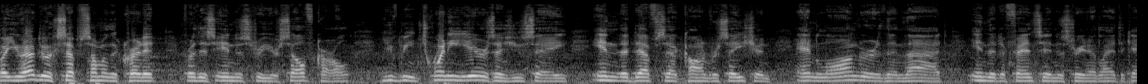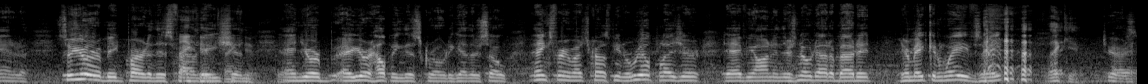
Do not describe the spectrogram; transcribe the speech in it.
But you have to accept some of the credit for this industry yourself, Carl. You've been 20 years, as you say, in the DefSec conversation, and longer than that in the defense industry in Atlantic Canada. So you're a big part of this Thank you, thank foundation, you. Yeah. and you're uh, you're helping this grow together. So thanks very much, Carl. It's been a real pleasure to have you on, and there's no doubt about it. You're making waves, mate. Thank you. Cheers.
